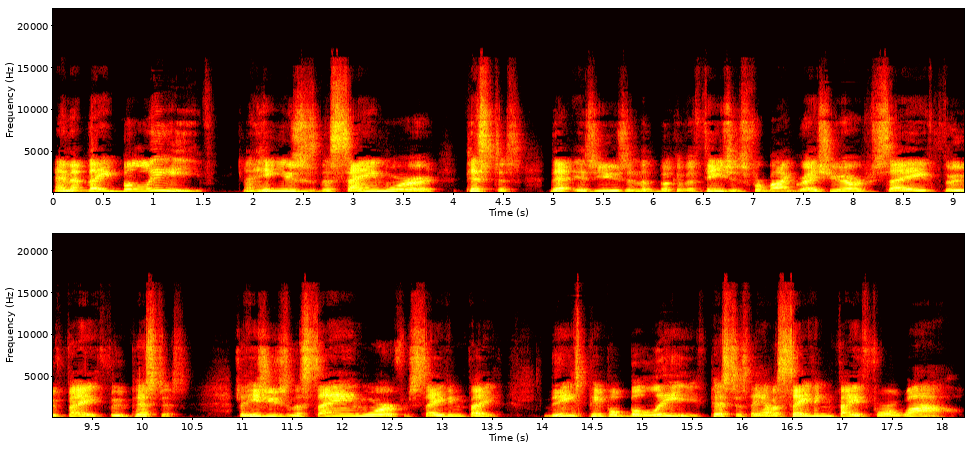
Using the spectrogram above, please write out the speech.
and that they believe. And he uses the same word, pistis, that is used in the book of Ephesians. For by grace you are saved through faith, through pistis. So he's using the same word for saving faith. These people believe, pistis, they have a saving faith for a while,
